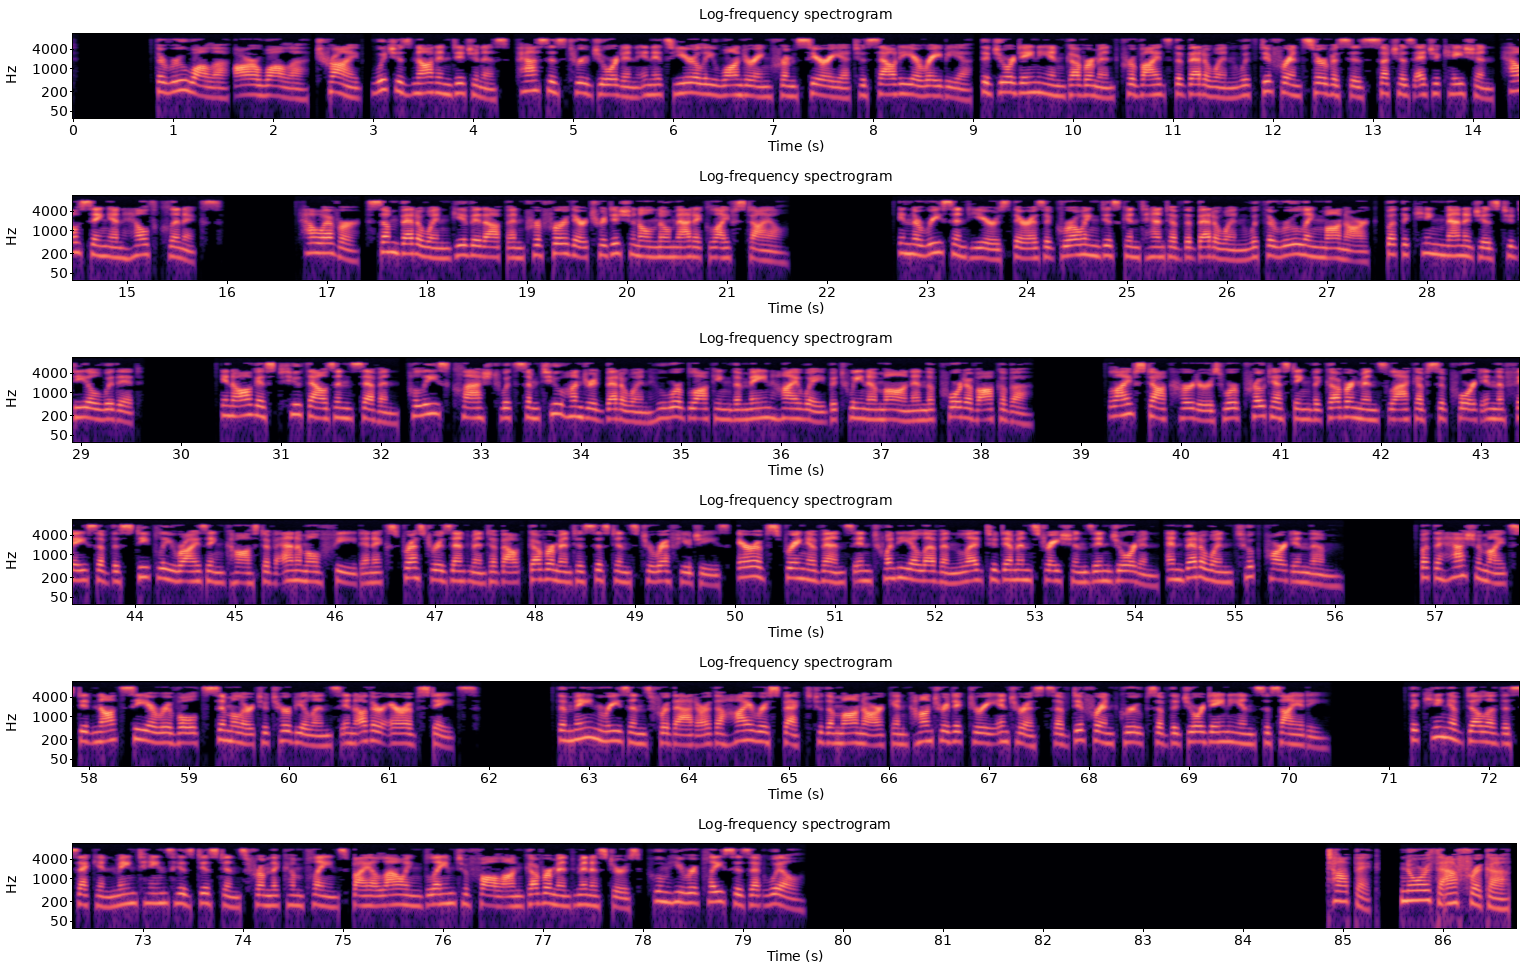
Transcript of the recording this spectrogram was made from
The Ruwala Arwala tribe, which is not indigenous, passes through Jordan in its yearly wandering from Syria to Saudi Arabia. The Jordanian government provides the Bedouin with different services such as education, housing and health clinics. However, some Bedouin give it up and prefer their traditional nomadic lifestyle. In the recent years there is a growing discontent of the Bedouin with the ruling monarch, but the king manages to deal with it. In August 2007, police clashed with some 200 Bedouin who were blocking the main highway between Amman and the port of Aqaba. Livestock herders were protesting the government's lack of support in the face of the steeply rising cost of animal feed and expressed resentment about government assistance to refugees. Arab Spring events in 2011 led to demonstrations in Jordan, and Bedouin took part in them but the Hashemites did not see a revolt similar to turbulence in other Arab states. The main reasons for that are the high respect to the monarch and contradictory interests of different groups of the Jordanian society. The King Abdullah II maintains his distance from the complaints by allowing blame to fall on government ministers, whom he replaces at will. North Africa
